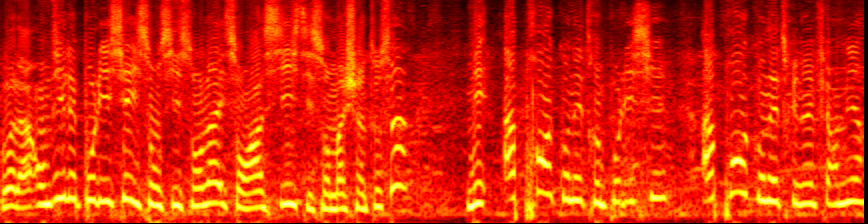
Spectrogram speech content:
Voilà, on dit les policiers ils sont ils sont là, ils sont racistes, ils sont machin tout ça. Mais apprends à connaître un policier, apprends à connaître une infirmière.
